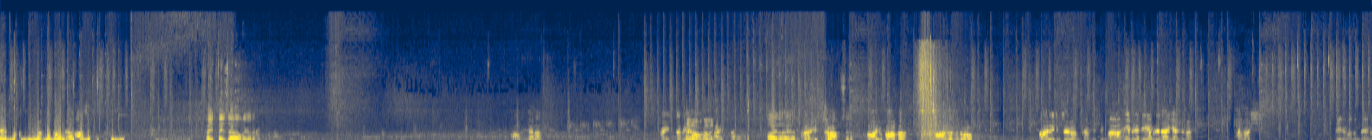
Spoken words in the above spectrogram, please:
Evet bak, bilmiyorum bakalım ya nasip. Kayıttayız ha ona göre. Al mı gelen? Kayıtta mı? Aynen aynen. Bir kişi var. Selam. Sağ yukarıda. Sağa döndü o. Aleyküm selam kardeşim. Aa Emre bir Emre daha geldi lan. Arkadaş. Benim adım da Emre.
